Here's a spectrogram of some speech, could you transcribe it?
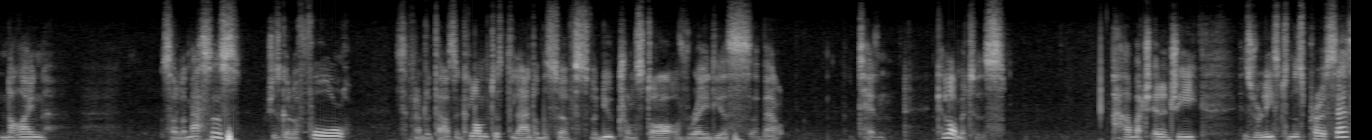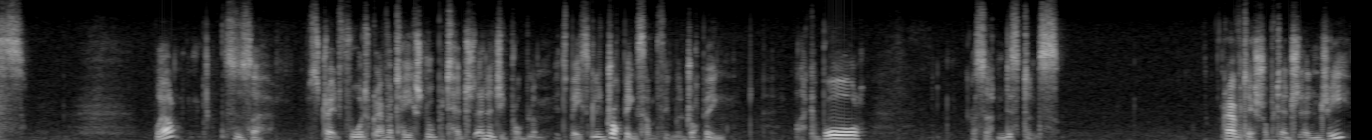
9 solar masses, which is going to fall 700,000 kilometers to land on the surface of a neutron star of radius about 10 kilometers. How much energy is released in this process? Well, this is a straightforward gravitational potential energy problem. It's basically dropping something. We're dropping, like a ball, a certain distance. Gravitational potential energy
